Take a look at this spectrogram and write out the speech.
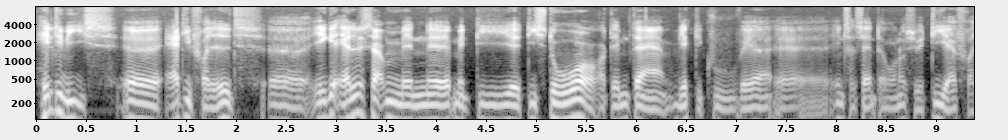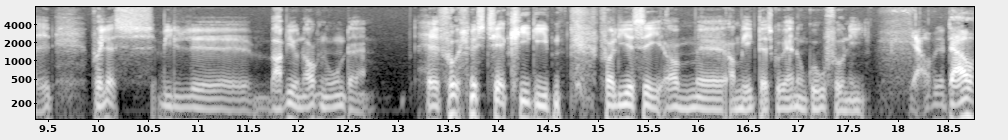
heldigvis øh, er de fredet. Øh, ikke alle sammen, men, øh, men de, de store og dem, der virkelig kunne være øh, interessante at undersøge, de er fredet. For ellers ville, øh, var vi jo nok nogen, der havde fået lyst til at kigge i dem, for lige at se, om, øh, om ikke der skulle være nogle gode fund i. Ja, der er jo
